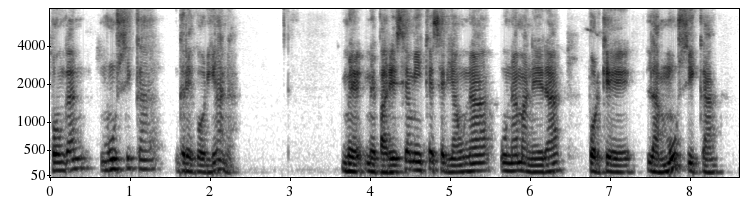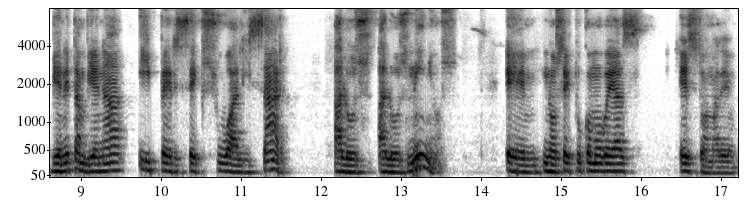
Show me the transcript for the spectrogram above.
pongan música gregoriana. Me, parece a mí que sería una, una manera, porque la música viene también a hipersexualizar a los, a los niños. Em, no sé tú cómo veas esto, Amadeo.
